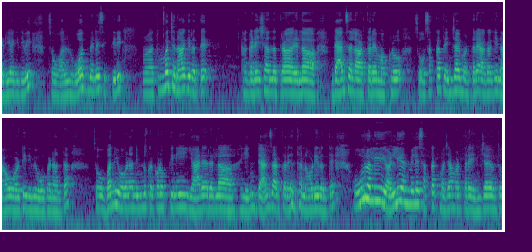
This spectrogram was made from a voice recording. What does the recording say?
ರೆಡಿಯಾಗಿದ್ದೀವಿ ಸೊ ಅಲ್ಲಿ ಹೋದ್ಮೇಲೆ ಸಿಗ್ತೀನಿ. ತುಂಬ ಚೆನ್ನಾಗಿರುತ್ತೆ. ಗಣೇಶನ ಹತ್ರ ಎಲ್ಲ ಡ್ಯಾನ್ಸ್ ಎಲ್ಲ ಆಡ್ತಾರೆ ಮಕ್ಕಳು ಸೊ ಸಖತ್ ಎಂಜಾಯ್ ಮಾಡ್ತಾರೆ. ಹಾಗಾಗಿ ನಾವು ಹೊರಟಿದ್ದೀವಿ ಹೋಗೋಣ ಅಂತ. ಸೊ ಬನ್ನಿ ಹೋಗೋಣ. ನಿಮ್ಮನ್ನು ಕರ್ಕೊಂಡು ಹೋಗ್ತೀನಿ. ಯಾರ್ಯಾರೆಲ್ಲ ಹೆಂಗೆ ಡ್ಯಾನ್ಸ್ ಆಡ್ತಾರೆ ಅಂತ ನೋಡಿರಂತೆ. ಊರಲ್ಲಿ ಹಳ್ಳಿ ಅಂದಮೇಲೆ ಸಖತ್ ಮಜಾ ಮಾಡ್ತಾರೆ. ಎಂಜಾಯ್ ಅಂತೂ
